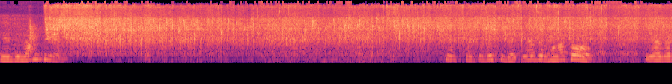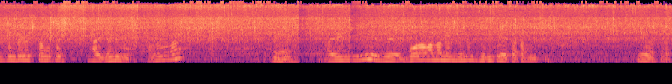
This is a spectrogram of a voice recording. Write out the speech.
দিয়ে দিলাম পেঁয়াজ পেঁয়াজটা একটু বেশি দেয়। পেঁয়াজের ভোনা তো পেঁয়াজ একদম বেরেস্তার মতো ভাইজে নিব। ভালো না আর এইগুলি এই যে বড়া বানানোর জন্য ঝুড়ি করে কাটা হয়েছে। পেঁয়াজ আর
